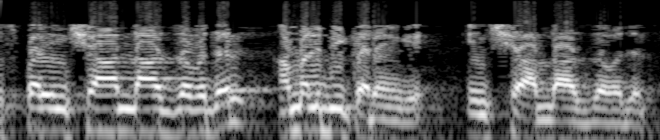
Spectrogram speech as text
اس پر انشاءاللہ شاء اللہ عمل بھی کریں گے، انشاءاللہ شاء اللہ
